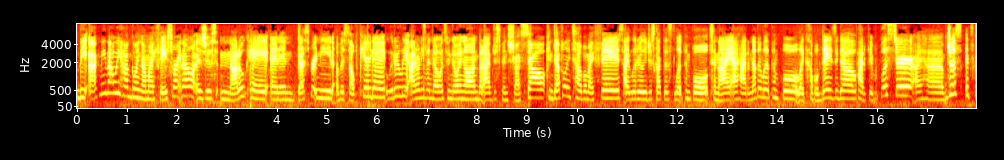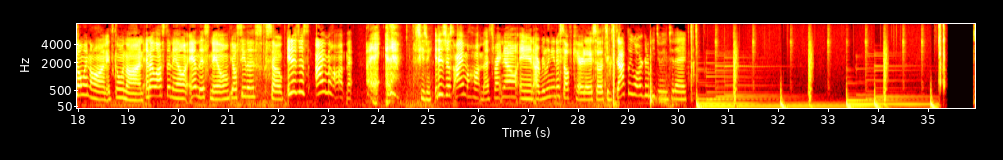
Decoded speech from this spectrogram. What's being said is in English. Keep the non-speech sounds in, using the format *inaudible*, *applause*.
The acne that we have going on my face right now is just not okay and in desperate need of a self-care day. Literally, I don't even know what's been going on, but I've just been stressed out. Can definitely tell by my face. I literally just got this lip pimple tonight. I had another lip pimple like a couple days ago. I had a fever blister. I have just, it's going on. It's going on. And I lost a nail and this nail. Y'all see this? So it is just, I'm a hot mess. Excuse me. It is just i am a hot mess right now and i really need a self-care day so that's exactly what we're gonna be doing today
